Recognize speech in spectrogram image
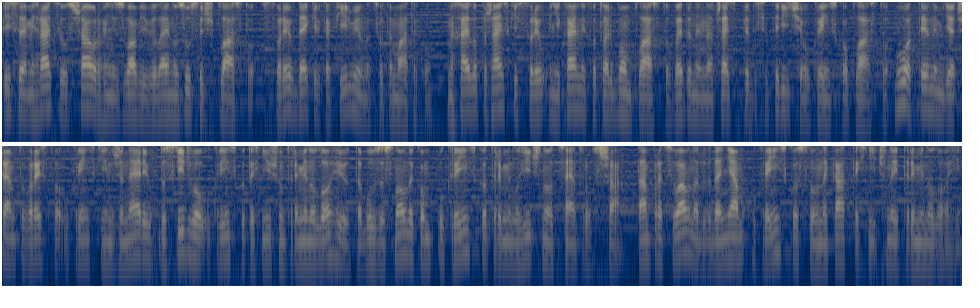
Після еміграції у США організував ювілейну зустріч пласту, створив декілька фільмів на цю тематику. Михайло Пежанський створив унікальний фотоальбом пласту, виданий на честь 50-річчя українського пласту. Був активним діячем товариства українських інженерів, досліджував українську технічну термінологію та був засновником Українського термінологічного центру в США. Там працював над виданням українського словника технічної термінології.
